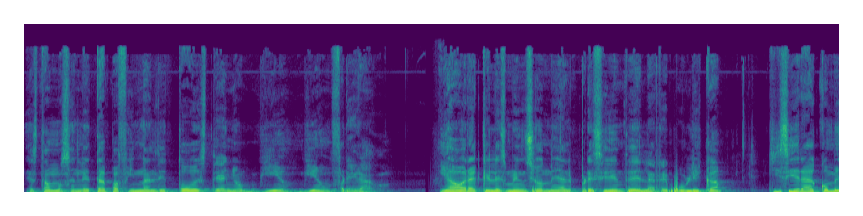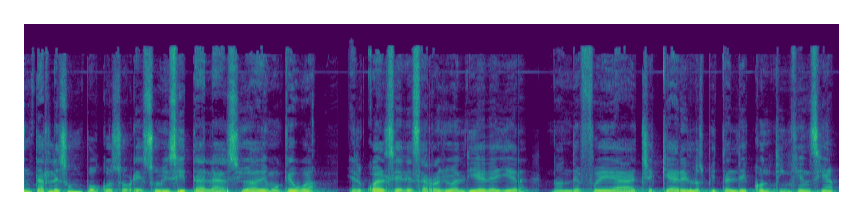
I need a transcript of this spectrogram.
estamos en la etapa final de todo este año bien, bien fregado. Y ahora que les mencioné al presidente de la República, Quisiera comentarles un poco sobre su visita a la ciudad de Moquegua, el cual se desarrolló el día de ayer, donde fue a chequear el hospital de contingencia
